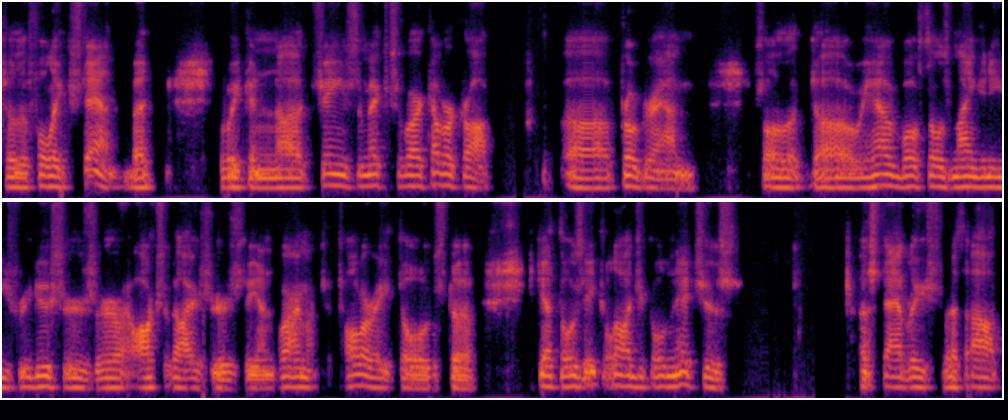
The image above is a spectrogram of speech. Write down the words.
to the full extent, but we can uh, change the mix of our cover crop uh, program so that uh, we have both those manganese reducers or oxidizers, the environment to tolerate those, to get those ecological niches established without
